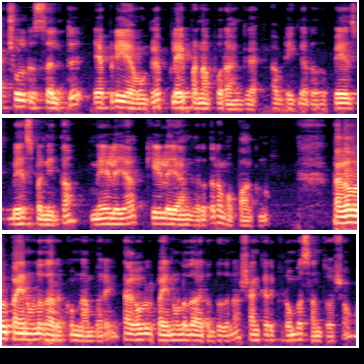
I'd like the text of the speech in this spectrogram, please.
ஆக்சுவல் ரிசல்ட் எப்படி அவங்க ப்ளே பண்ண போகிறாங்க அப்படிங்கிறது பேஸ் பேஸ் பண்ணி தான் மேலேயா கீழேயாங்கிறத நம்ம பார்க்கணும். தகவல் பயனுள்ளதாக இருக்கும் நம்பரே தகவல் பயனுள்ளதாக இருந்ததுன்னா சங்கருக்கு ரொம்ப சந்தோஷம்.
